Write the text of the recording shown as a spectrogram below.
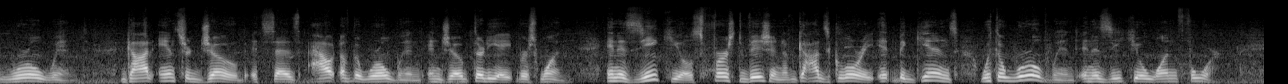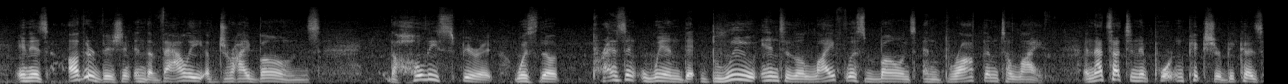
whirlwind. God answered Job, it says, out of the whirlwind in Job 38, verse 1. In Ezekiel's first vision of God's glory, it begins with a whirlwind in Ezekiel 1 4. In his other vision in the valley of dry bones, the Holy Spirit was the present wind that blew into the lifeless bones and brought them to life. And that's such an important picture because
